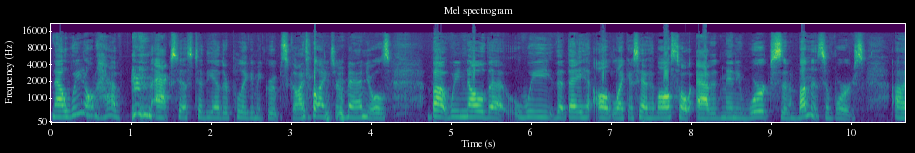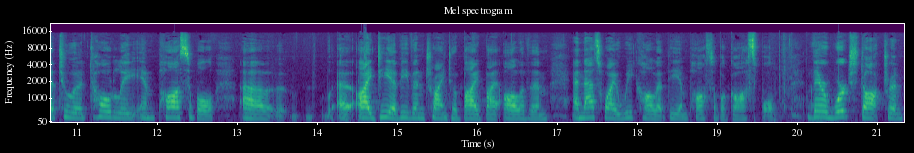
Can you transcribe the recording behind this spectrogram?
Now we don't have access to the other polygamy groups' guidelines or manuals, but we know that we that they, all, like I said, have also added many works and abundance of works uh, to a totally impossible uh, uh, idea of even trying to abide by all of them, and that's why we call it the impossible gospel. Their works doctrine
